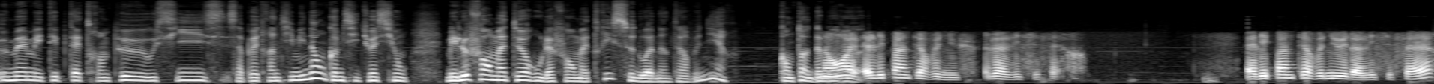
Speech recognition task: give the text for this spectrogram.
eux-mêmes étaient peut-être un peu aussi, ça peut être intimidant comme situation, mais le formateur ou la formatrice se doit d'intervenir. Quand Non, euh, elle- elle n'est pas intervenue. Elle a laissé faire. Elle n'est pas intervenue, elle a laissé faire.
